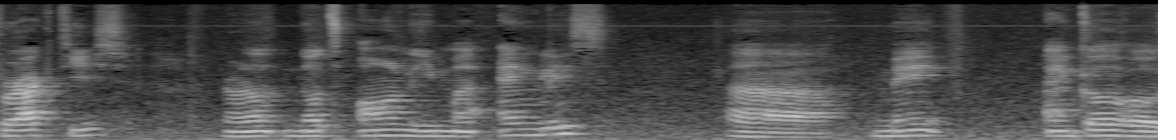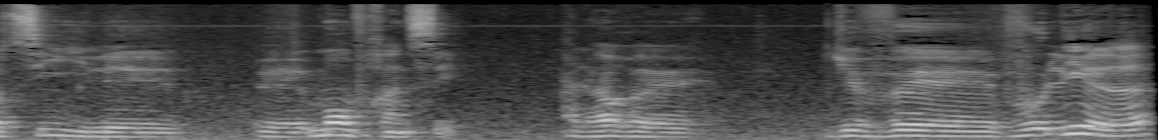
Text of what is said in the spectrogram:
practice not, only my English, uh, mais encore aussi le, euh, mon français. Alors, euh, je vais vous lire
